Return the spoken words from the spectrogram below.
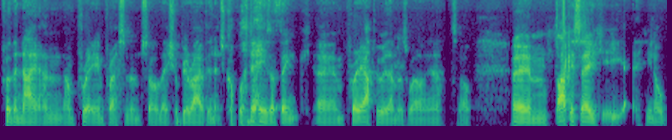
for the night, and I'm pretty impressed with them. So they should be arriving the next couple of days. I think. Um, pretty happy with them as well. Yeah. So, um, like I say, you know,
